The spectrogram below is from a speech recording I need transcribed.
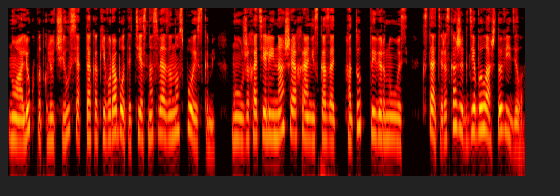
Ну а Люк подключился, так как его работа тесно связана с поисками. Мы уже хотели и нашей охране сказать, а тут ты вернулась. Кстати, расскажи, где была, что видела.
